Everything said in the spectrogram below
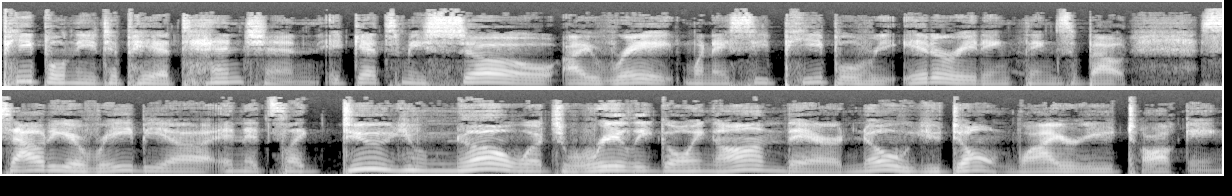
people need to pay attention. It gets me so irate when I see people reiterating things about Saudi Arabia, and it's like, do you know what's really going on there? No, you don't. Why are you talking?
